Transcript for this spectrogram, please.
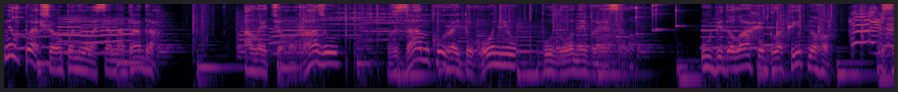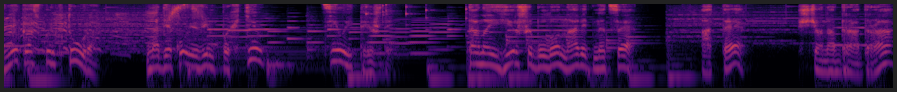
не вперше опинилася на драдра. Але цього разу в замку райдугонів було невесело. У бідолахи блакитного зникла скульптура, над якою він пихтів цілий тиждень. Та найгірше було навіть не це, а те, що на дра-дра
